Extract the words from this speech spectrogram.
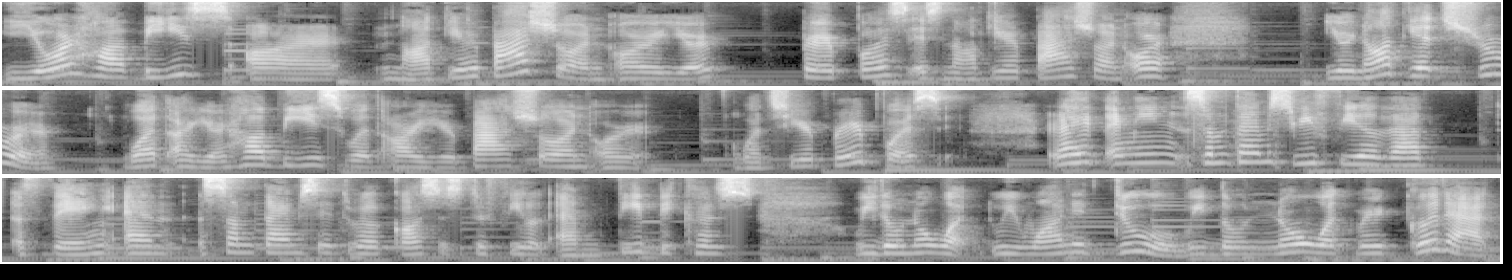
your hobbies are not your passion or your purpose is not your passion or you're not yet sure what are your hobbies, what are your passion or what's your purpose? Right? I mean, sometimes we feel that thing and sometimes it will cause us to feel empty because we don't know what we want to do. We don't know what we're good at.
